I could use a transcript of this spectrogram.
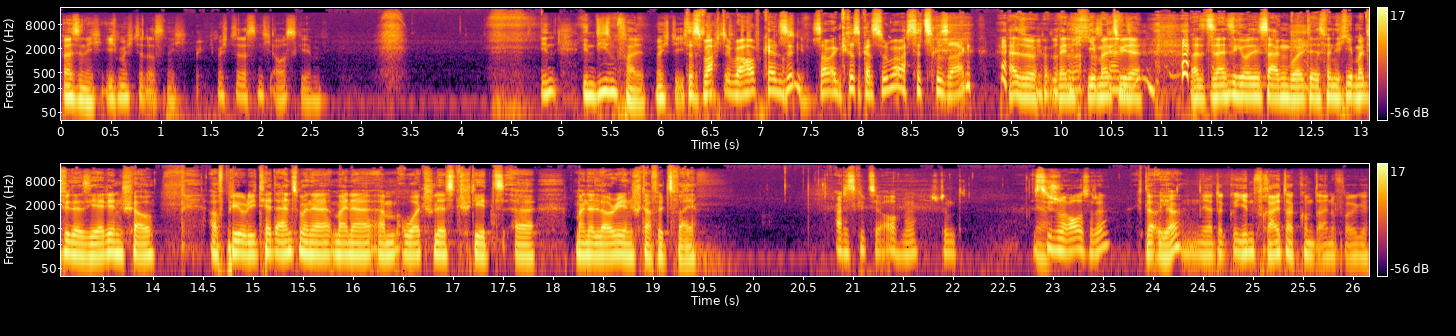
weiß ich nicht, ich möchte das nicht. Ich möchte das nicht ausgeben. In, in diesem Fall möchte ich Das macht nicht überhaupt keinen Sinn. ausgeben. Sag mal, Chris, kannst du mal was dazu sagen? Also, wenn macht ich das jemals wieder, was das Einzige, was ich sagen wollte, ist, wenn ich jemals wieder Serien schaue, auf Priorität 1 meiner, meiner ähm, Watchlist steht äh, Mandalorian Staffel 2. Ah, das gibt's ja auch, ne? Stimmt. Ist Ja. die schon raus, oder? Ich glaube, ja? Ja, da, jeden Freitag kommt eine Folge.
